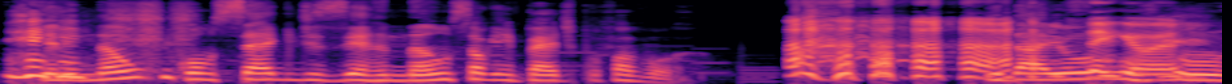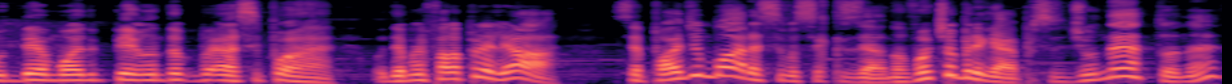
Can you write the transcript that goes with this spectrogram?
que ele não consegue dizer não se alguém pede, por favor. e daí o, o, o, demônio pergunta assim, porra, o demônio fala pra ele, ó, você pode ir embora se você quiser, eu não vou te obrigar, eu preciso de um neto, né?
